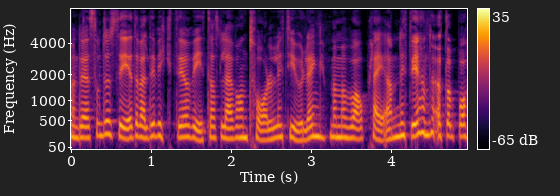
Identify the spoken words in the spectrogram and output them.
Men det er som du sier, det er veldig viktig å vite at leveren tåler litt juling, men vi bare pleier den litt igjen etterpå.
